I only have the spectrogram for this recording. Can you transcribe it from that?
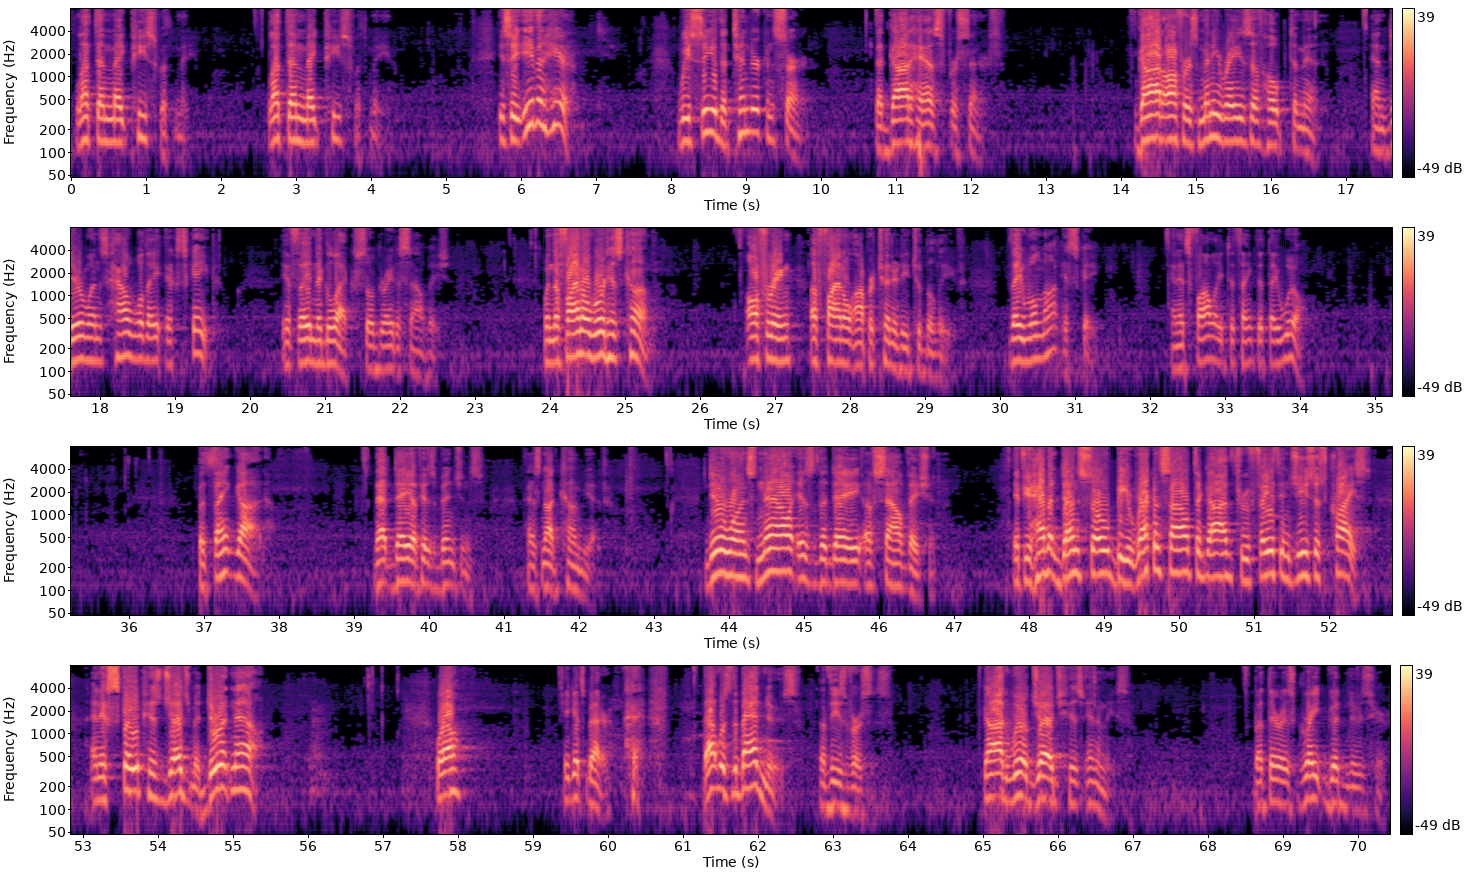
Let them make peace with me. Let them make peace with me. You see, even here, we see the tender concern that God has for sinners. God offers many rays of hope to men. And, dear ones, how will they escape if they neglect so great a salvation? When the final word has come, offering a final opportunity to believe. They will not escape. And it's folly to think that they will. But thank God, that day of his vengeance has not come yet. Dear ones, now is the day of salvation. If you haven't done so, be reconciled to God through faith in Jesus Christ and escape his judgment. Do it now. Well, it gets better. that was the bad news of these verses. God will judge his enemies. But there is great good news here.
